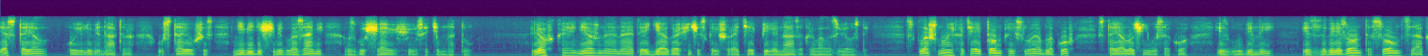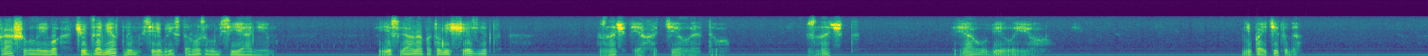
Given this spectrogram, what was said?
Я стоял у иллюминатора, уставившись невидящими глазами в сгущающуюся темноту. Легкая, нежная на этой географической широте пелена закрывала звезды. Сплошной, хотя и тонкий слой облаков стоял очень высоко, из глубины, из-за горизонта солнце окрашивало его чуть заметным серебристо-розовым сиянием. Если она потом исчезнет, значит, я хотел этого. Значит, я убил ее. Не пойти туда?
